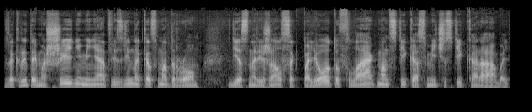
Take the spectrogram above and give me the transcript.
В закрытой машине меня отвезли на космодром, где снаряжался к полету флагманский космический корабль,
